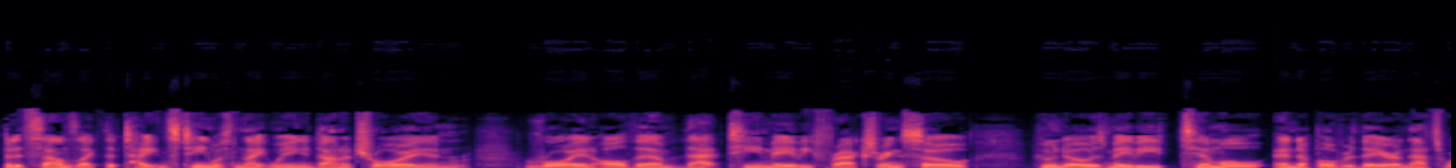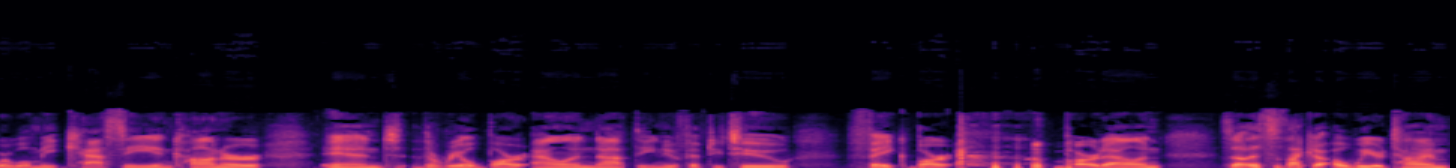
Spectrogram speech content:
but it sounds like the Titans team with Nightwing and Donna Troy and Roy and all them, that team may be fracturing. So who knows? Maybe Tim will end up over there, and that's where we'll meet Cassie and Connor and the real Bart Allen, not the new 52 fake Bart Bart Allen. So this is like a, a weird time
